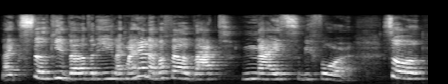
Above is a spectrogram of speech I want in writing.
like silky, velvety. Like my hair never felt that nice before. So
